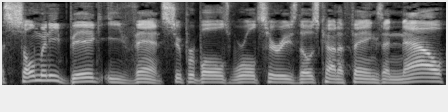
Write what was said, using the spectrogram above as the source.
so many big events, Super Bowls, World Series, those kind of things, and now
